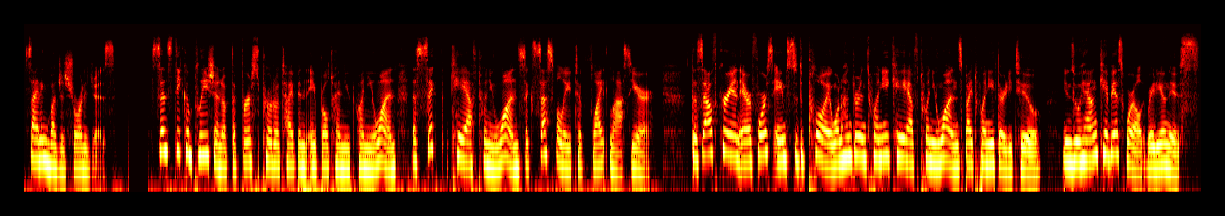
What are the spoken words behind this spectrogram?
citing budget shortages. Since the completion of the first prototype in April 2021, the sixth KF 21 successfully took flight last year. The South Korean Air Force aims to deploy 120 KF 21s by 2032. Yun So-hyang, KBS World Radio News.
